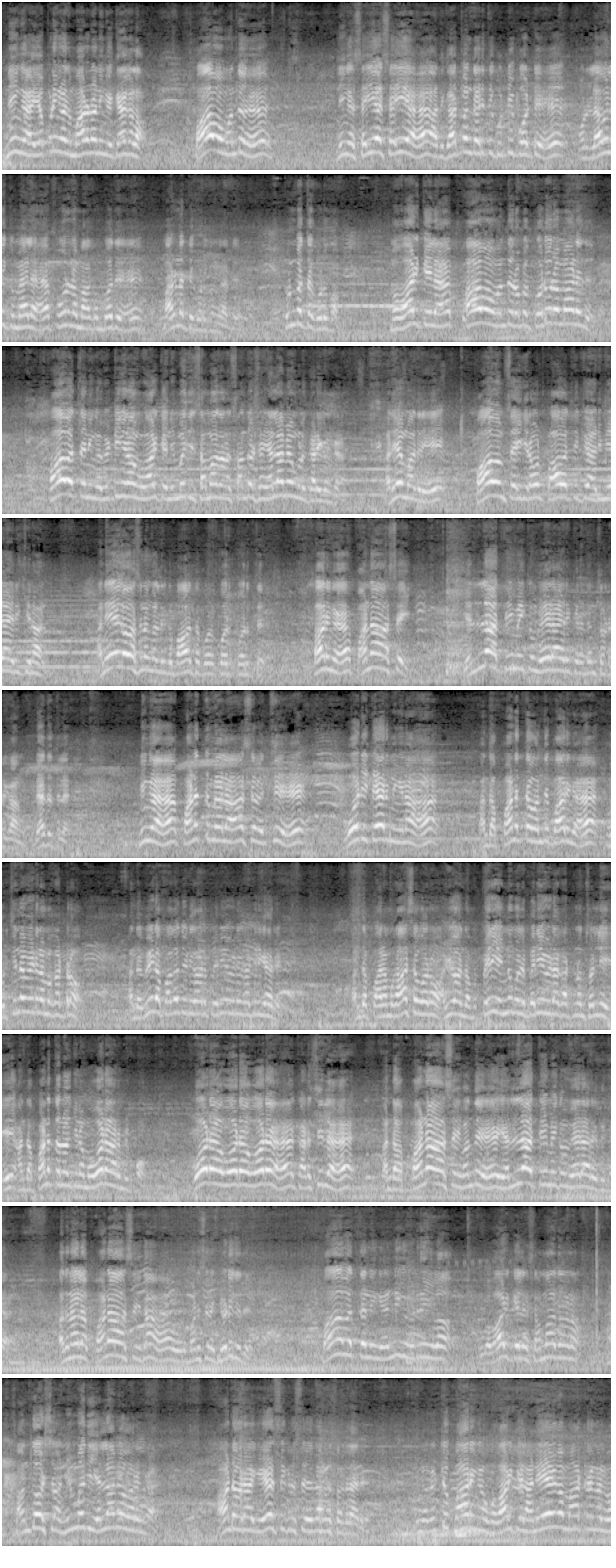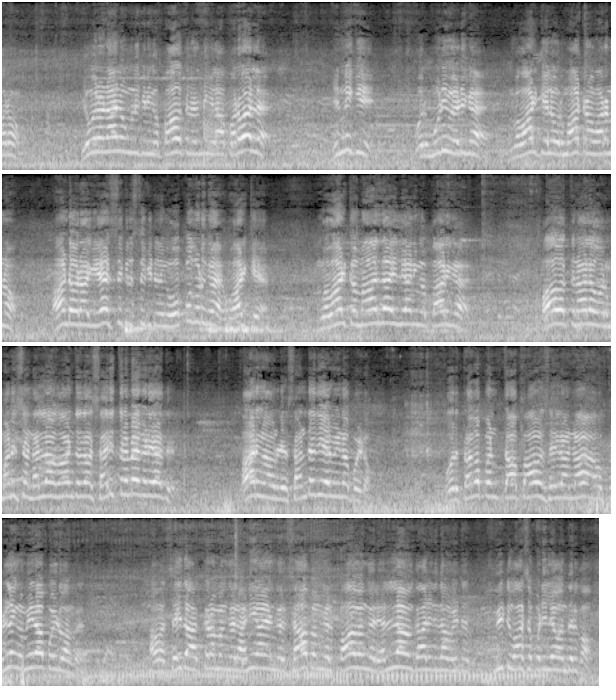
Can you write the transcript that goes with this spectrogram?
நீங்க எப்படிங்க அது மரணம் நீங்க கேட்கலாம். பாவம் வந்து நீங்கள் செய்ய செய்ய அது கர்ப்பம் தரித்து குட்டி போட்டு ஒரு லெவலுக்கு மேலே பூரணமாகும் போது மரணத்தை கொடுக்குங்க அது. துன்பத்தை கொடுக்கும். நம்ம வாழ்க்கையில் பாவம் வந்து ரொம்ப கொடூரமானது. பாவத்தை நீங்கள் விட்டீங்கன்னா உங்கள் வாழ்க்கை நிம்மதி சமாதானம் சந்தோஷம் எல்லாமே உங்களுக்கு கிடைக்குங்க. அதே மாதிரி பாவம் செய்கிறவன் பாவத்துக்கு அருமையாக இருக்கிறான். அநேக வசனங்கள் இருக்குது பாவத்தை பொறு- பொறுத்து. பாருங்க பண ஆசை எல்லா தீமைக்கும் வேறாக இருக்கிறதுன்னு சொல்லியிருக்காங்க வேதத்தில். நீங்க பணத்து மேல ஆசை வச்சு ஓடிட்டே இருந்தீங்கன்னா அந்த பணத்தை வந்து பாருங்க ஒரு சின்ன வீடு நம்ம கட்டுறோம். அந்த வீடை பக்கத்து வீட்டுக்காரர் பெரிய வீடு கட்டிருக்காரு அந்த நமக்கு ஆசை வரும். ஐயோ அந்த பெரிய இன்னும் கொஞ்சம் பெரிய வீடாக கட்டணும்னு சொல்லி அந்த பணத்தை நோக்கி நம்ம ஓட ஆரம்பிப்போம். ஓட ஓட ஓட கடைசியில் அந்த பண ஆசை வந்து எல்லா தீமைக்கும் வேறா இருக்குதுங்க அதனால பண ஆசை தான் ஒரு மனுஷனை கெடுக்குது. பாவத்தை நீங்க என்னைக்கு விடுறீங்களோ உங்க வாழ்க்கையில சமாதானம். சந்தோஷம் நிம்மதி எல்லாமே வருங்க. ஆண்டவராக இயேசு கிறிஸ்து தானே சொல்றாரு. நீங்க விட்டு பாருங்க உங்க வாழ்க்கையில அநேக மாற்றங்கள் வரும். இவ்வளவு நாள் உங்களுக்கு நீங்க பாவத்துல இருந்தீங்களா? பரவாயில்ல. இன்னைக்கு ஒரு முடிவு எடுங்க. உங்க வாழ்க்கையில ஒரு மாற்றம் வரணும். ஆண்டவராக இயேசு கிறிஸ்து கிட்ட நீங்க ஒப்பு கொடுங்க உங்க வாழ்க்கைய. உங்க வாழ்க்கை மாறுதா இல்லையா நீங்க பாருங்க. பாவத்தினால ஒரு மனுஷன் நல்லா வாழ்ந்ததா சரித்திரமே கிடையாது. பாருங்க அவனுடைய சந்ததியே வீணா போயிடும். ஒரு தகப்பன் தா பாவம் செய்கிறான்னா அவன் பிள்ளைங்க வீணாக போயிடுவாங்க. அவன் செய்த அக்கிரமங்கள் அநியாயங்கள் சாபங்கள் பாவங்கள் எல்லாம் காலையில் தான் வீட்டு வீட்டு வாசப்படியிலே வந்திருக்கோம்.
